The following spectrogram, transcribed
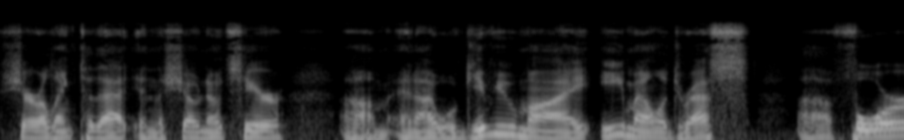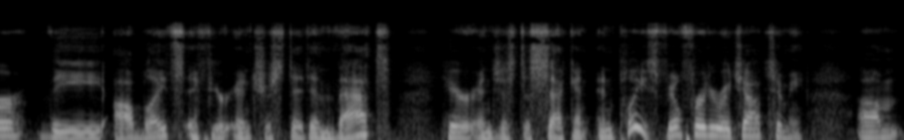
share a link to that in the show notes here. Um, and I will give you my email address uh, for the oblates if you're interested in that here in just a second. And please feel free to reach out to me. Um,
